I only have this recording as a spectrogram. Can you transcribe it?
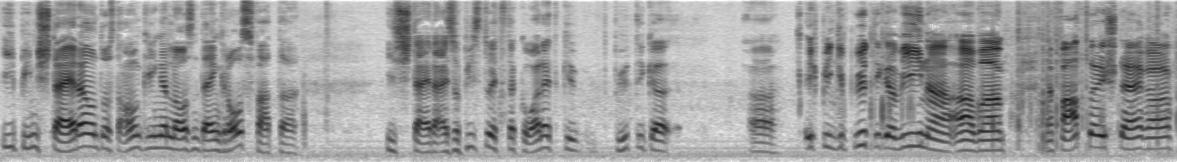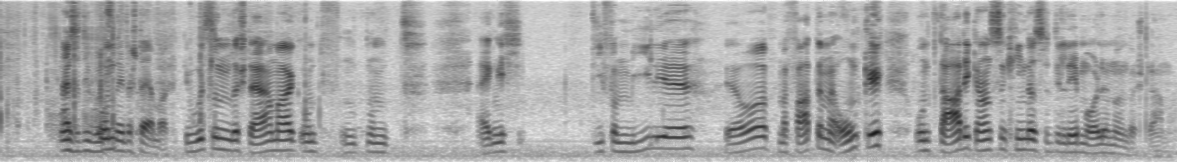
Ich bin Steirer und du hast anklingen lassen, dein Großvater ist Steirer. Also bist du jetzt da gar nicht gebürtiger. Äh, Ich bin gebürtiger Wiener, aber mein Vater ist Steirer, also die Wurzeln in der Steiermark. die Wurzeln in der Steiermark und, und, und eigentlich die Familie, ja, mein Vater, mein Onkel und da die ganzen Kinder, also die leben alle noch in der Steiermark.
